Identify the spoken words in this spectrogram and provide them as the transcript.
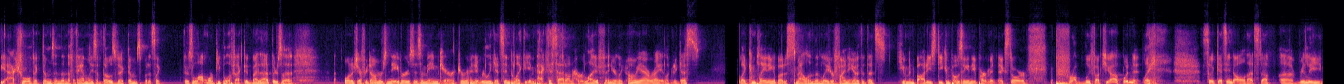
the actual victims and then the families of those victims but it's like there's a lot more people affected by that. There's a one of Jeffrey Dahmer's neighbors is a main character, and it really gets into like the impact this had on her life. And you're like, oh yeah, right. Like I guess, like complaining about a smell, and then later finding out that that's human bodies decomposing in the apartment next door, probably fucks you up, wouldn't it? Like, so it gets into all that stuff. Uh, really,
